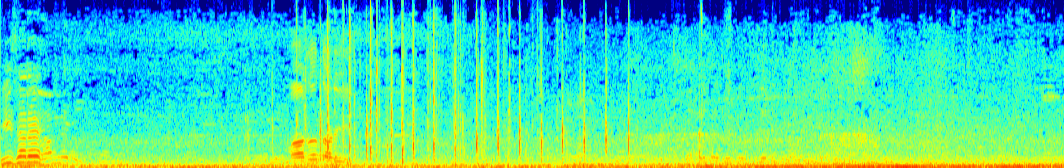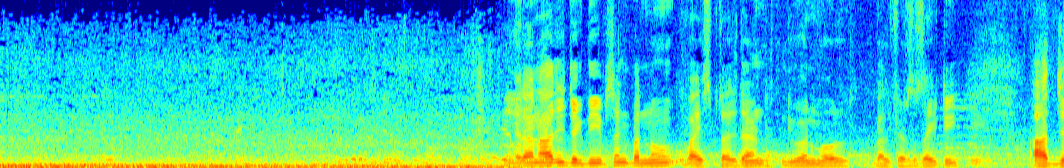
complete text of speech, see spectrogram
ਜੀ ਸਰ। ਮਾਰ ਦੋ ਤਾੜੀ। ਮੇਰਾ ਨਾਮ ਜੀ Jagdeep Singh Pannu vice president new Anmol welfare society ਅੱਜ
